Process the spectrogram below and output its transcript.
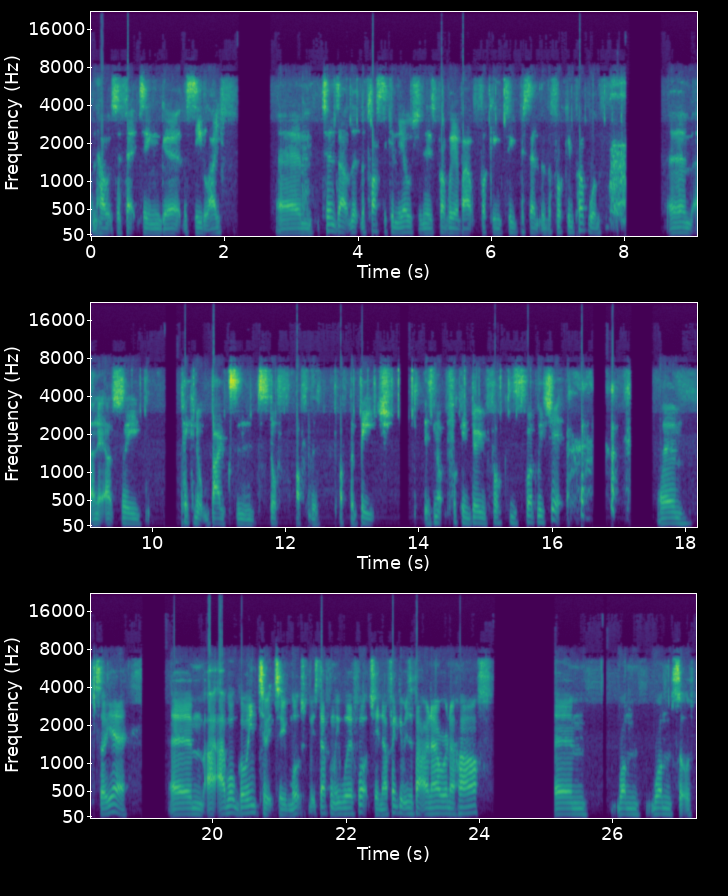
and how it's affecting uh, the sea life. Um, turns out that the plastic in the ocean is probably about fucking two percent of the fucking problem, um, and it actually picking up bags and stuff off the off the beach is not fucking doing fucking squadly shit. um, so yeah, um, I, I won't go into it too much, but it's definitely worth watching. I think it was about an hour and a half. Um, one one sort of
